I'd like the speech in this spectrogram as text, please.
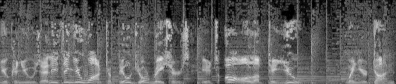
You can use anything you want to build your racers. It's all up to you. When you're done,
